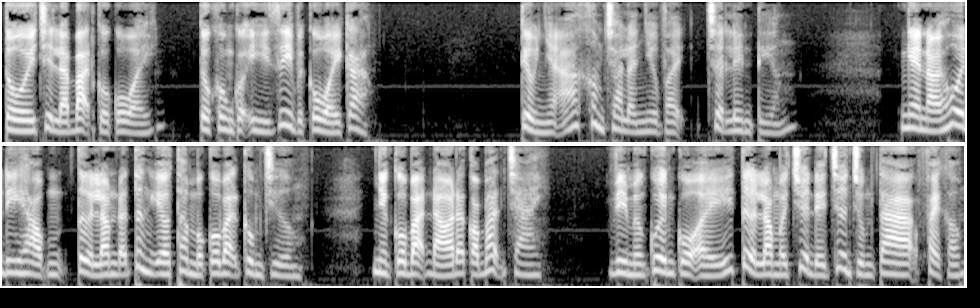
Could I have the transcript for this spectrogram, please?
Tôi chỉ là bạn của cô ấy, tôi không có ý gì với cô ấy cả. Tiểu Nhã không cho là như vậy, chợt lên tiếng. Nghe nói hồi đi học, Tử Long đã từng yêu thầm một cô bạn cùng trường. Nhưng cô bạn đó đã có bạn trai. Vì muốn quên cô ấy, Tử Long mới chuyển đến trường chúng ta, phải không?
